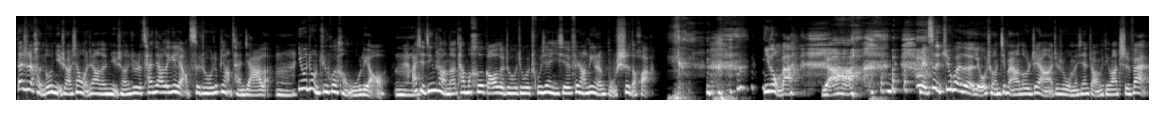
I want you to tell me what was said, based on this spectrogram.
但是很多女生像我这样的女生，就是参加了一两次之后就不想参加了，嗯。因为这种聚会很无聊，嗯。而且经常呢他们喝高了之后就会出现一些非常令人不适的话。你懂吧？呀，每次聚会的流程基本上都是这样啊，就是我们先找个地方吃饭，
